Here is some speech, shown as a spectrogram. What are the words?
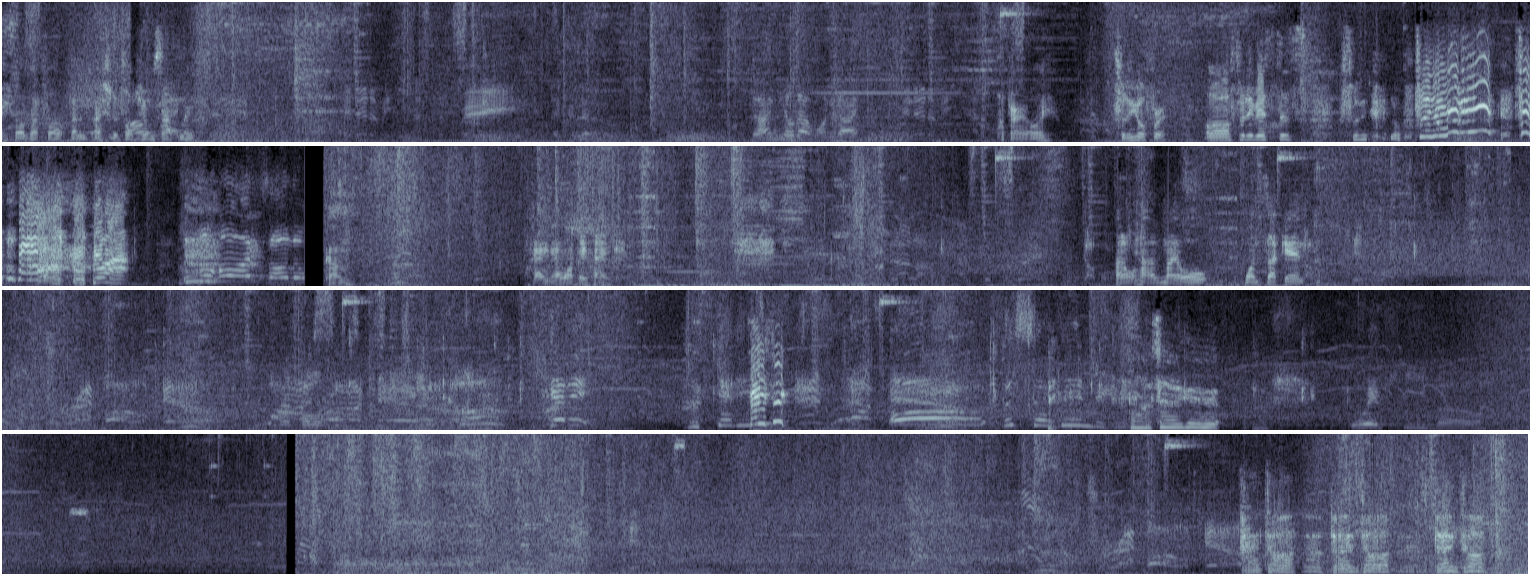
actually. That was my fault. I, I should have told you what was happening. Did I kill that one guy? Apparently. So they go for it. Oh, Smitty missed this. Smitty, no, no, no, no, no. Oh, I saw the. Come. Craig, I want their tank. I don't have my ult. One second. Get it! Get it! Basic! Oh, the second One second. with Evo. Penta! Penta! Penta!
